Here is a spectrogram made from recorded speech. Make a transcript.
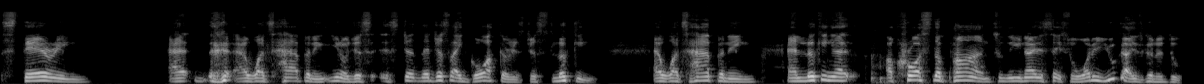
staring at at what's happening. You know, just it's just they're just like gawkers, just looking at what's happening and looking at across the pond to the United States. So what are you guys gonna do?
